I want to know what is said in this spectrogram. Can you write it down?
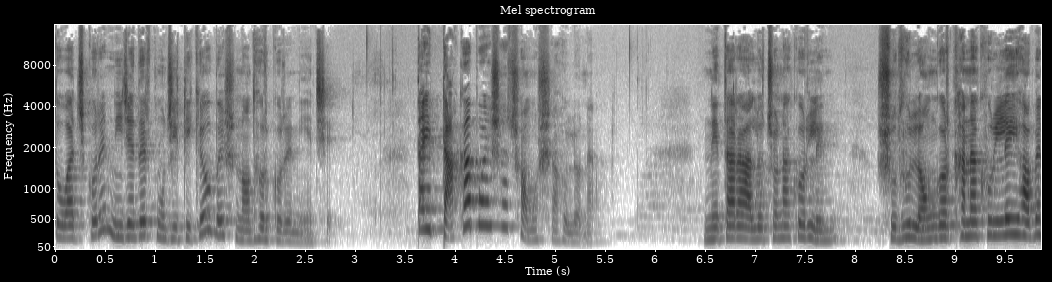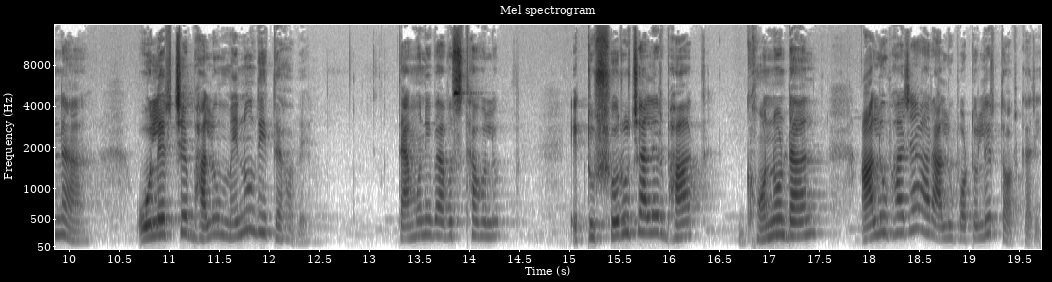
তোয়াজ করে নিজেদের পুঁজিটিকেও বেশ নধর করে নিয়েছে। তাই টাকা পয়সার সমস্যা হলো না। নেতারা আলোচনা করলেন, শুধু লঙ্গরখানা খুললেই হবে না, ওলের চেয়ে ভালো মেনু দিতে হবে। তেমনই ব্যবস্থা হলো। একটু সরু চালের ভাত, ঘন ডাল, আলু ভাজা আর আলু পটলের তরকারি।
